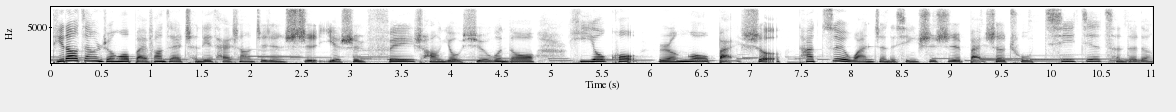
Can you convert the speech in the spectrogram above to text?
提到将人偶摆放在陈列台上这件事，也是非常有学问的哦。Hiyoko 人偶摆设，它最完整的形式是摆设出七阶层的人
